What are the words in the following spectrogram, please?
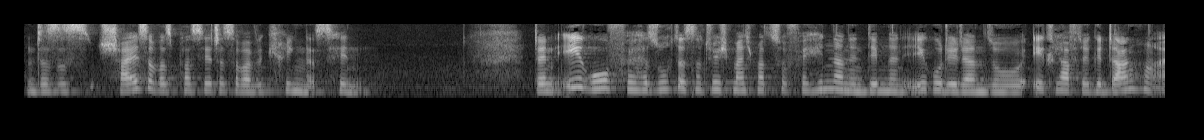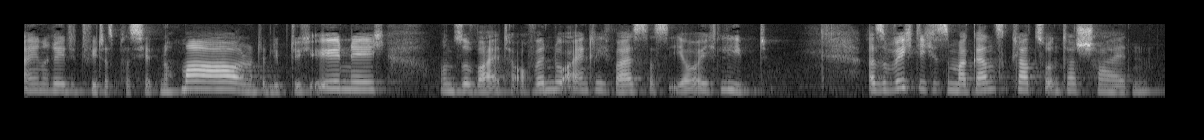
und das ist scheiße, was passiert ist, aber wir kriegen das hin. Dein Ego versucht das natürlich manchmal zu verhindern, indem dein Ego dir dann so ekelhafte Gedanken einredet, wie das passiert nochmal und er liebt dich eh nicht und so weiter, auch wenn du eigentlich weißt, dass ihr euch liebt. Also wichtig ist immer ganz klar zu unterscheiden.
